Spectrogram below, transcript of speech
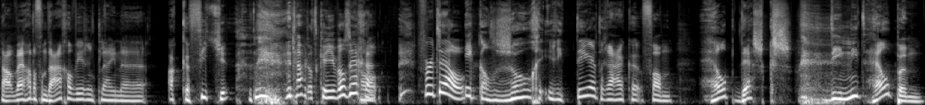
Nou, wij hadden vandaag alweer een klein uh, akkefietje. nou, dat kun je wel zeggen. Oh. Vertel. Ik kan zo geïrriteerd raken van helpdesks die niet helpen.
